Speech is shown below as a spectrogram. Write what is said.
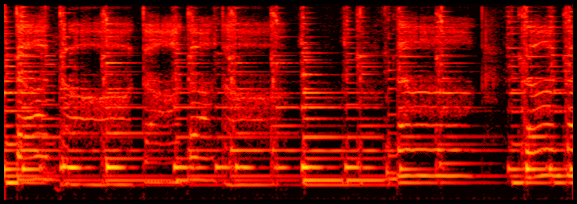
da da da da da da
